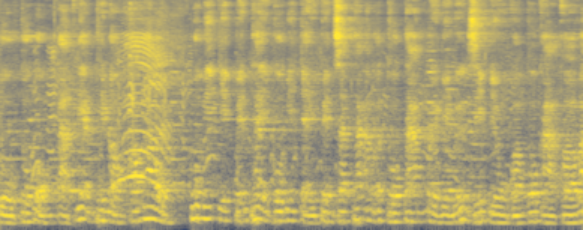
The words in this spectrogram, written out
ดูตัวองค์กราบเลี้ยงพี่น้องของเฮาผู้มีจิตเป็นไทยผู้มีใจเป็นศรัทธาวัตถุตามมือดีมือสิบนิ้วของโคขาขอไหว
